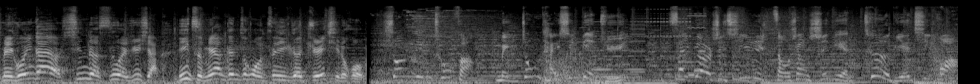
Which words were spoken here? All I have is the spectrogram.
美国应该要有新的思维去想，你怎么样跟中国这一个崛起的伙伴。双鹰出访，美中台新变局。三月二十七日早上十点，特别企划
